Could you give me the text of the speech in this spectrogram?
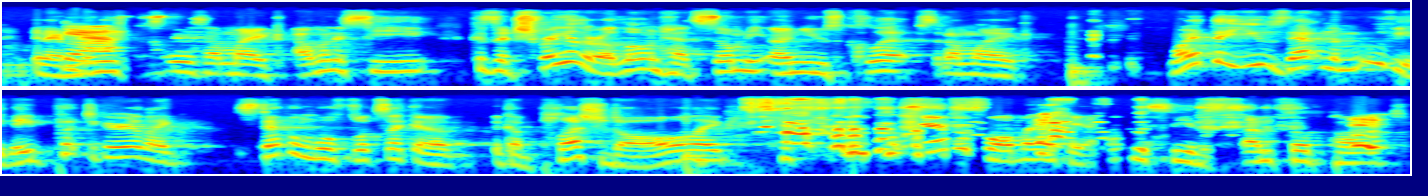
And a Yeah. miniseries, I'm like, I want to see because the trailer alone had so many unused clips, and I'm like, why didn't they use that in the movie? They put together like Steppenwolf looks like a like a plush doll, like it's terrible. I'm like, okay, I want to see this. I'm so pumped.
